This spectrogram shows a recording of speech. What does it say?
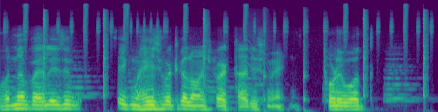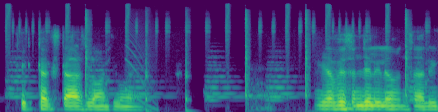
वरना पहले से एक महेश भट्ट का लॉन्च पैड था जिसमें थोड़े बहुत ठीक ठाक स्टार्स लॉन्च हुए हैं। या फिर संजय लीला बंसाली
